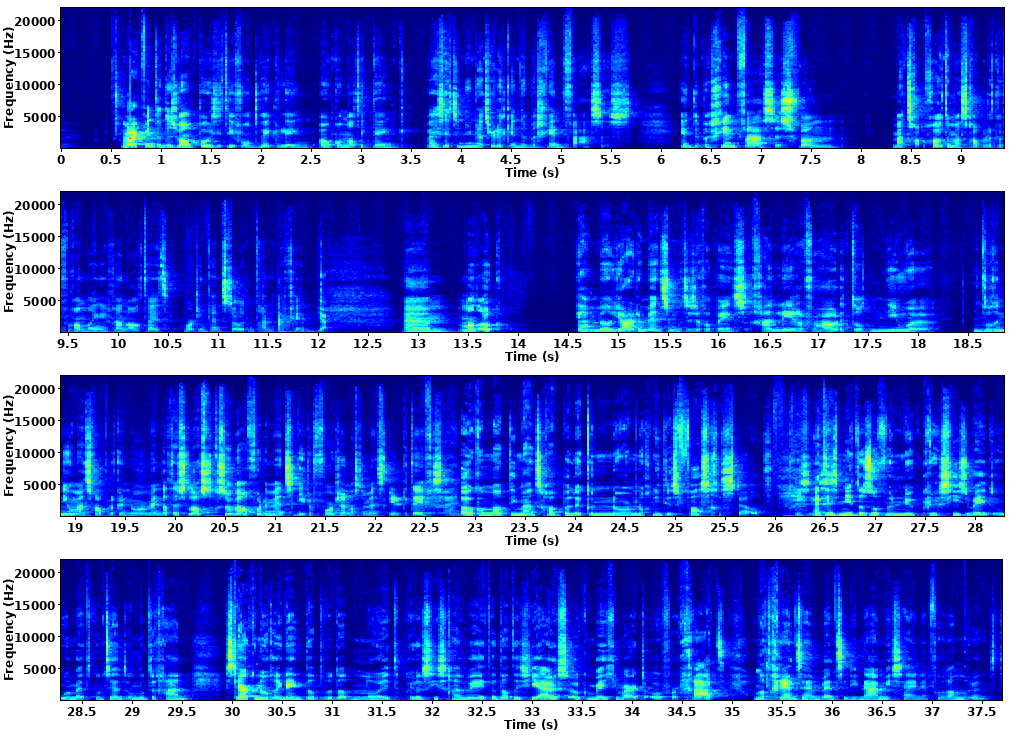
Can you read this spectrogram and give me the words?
maar ik vind het dus wel een positieve ontwikkeling. Ook omdat ik denk, wij zitten nu natuurlijk in de beginfases. En de beginfases van grote maatschappelijke veranderingen gaan altijd hortend en stotend aan het begin. Ja. Ehm, want ook ja, miljarden mensen moeten zich opeens gaan leren verhouden tot, nieuwe, tot een nieuwe maatschappelijke norm. En dat is lastig, zowel voor de mensen die ervoor zijn als de mensen die er tegen zijn. Ook omdat die maatschappelijke norm nog niet is vastgesteld. Precies. Het is niet alsof we nu precies weten hoe we met consent om moeten gaan. Sterker nog, ik denk dat we dat nooit precies gaan weten. Dat is juist ook een beetje waar het over gaat. Omdat grenzen en wensen dynamisch zijn en veranderend.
